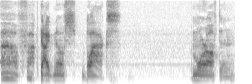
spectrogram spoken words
Oh fuck! Diagnose blacks more often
